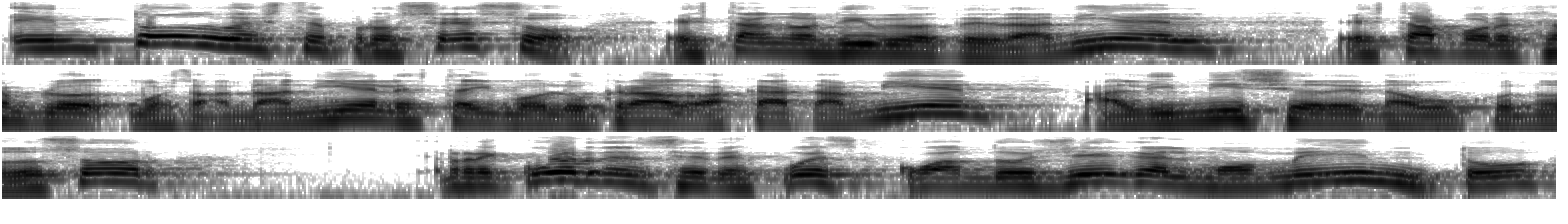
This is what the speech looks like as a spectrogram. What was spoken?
en todo este proceso están los libros de Daniel, está por ejemplo, Daniel está involucrado acá también, al inicio de Nabucodonosor. Recuérdense después, cuando llega el momento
